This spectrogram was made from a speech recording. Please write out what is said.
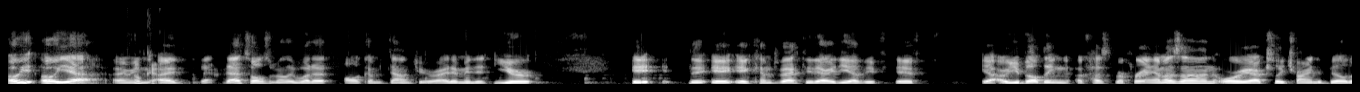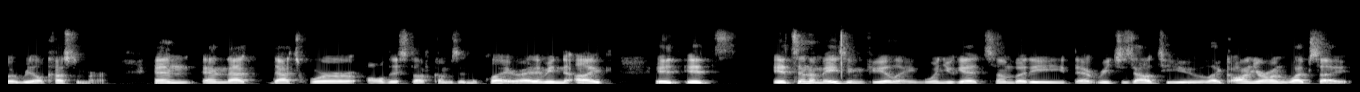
Oh, oh yeah. I mean, okay. I, that's ultimately what it all comes down to, right? I mean, it, you're it, it, it comes back to the idea of if, if yeah, are you building a customer for Amazon or are you actually trying to build a real customer? And and that that's where all this stuff comes into play, right? I mean, like it, it's it's an amazing feeling when you get somebody that reaches out to you like on your own website,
